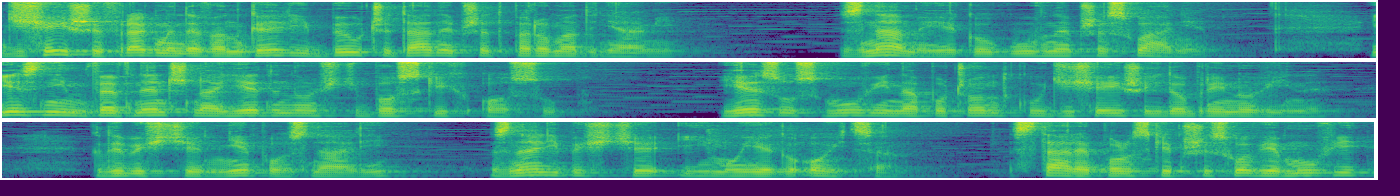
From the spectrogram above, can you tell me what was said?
Dzisiejszy fragment Ewangelii był czytany przed paroma dniami. Znamy jego główne przesłanie. Jest nim wewnętrzna jedność boskich osób. Jezus mówi na początku dzisiejszej dobrej nowiny. Gdybyście mnie poznali, znalibyście i mojego Ojca. Stare polskie przysłowie mówi,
